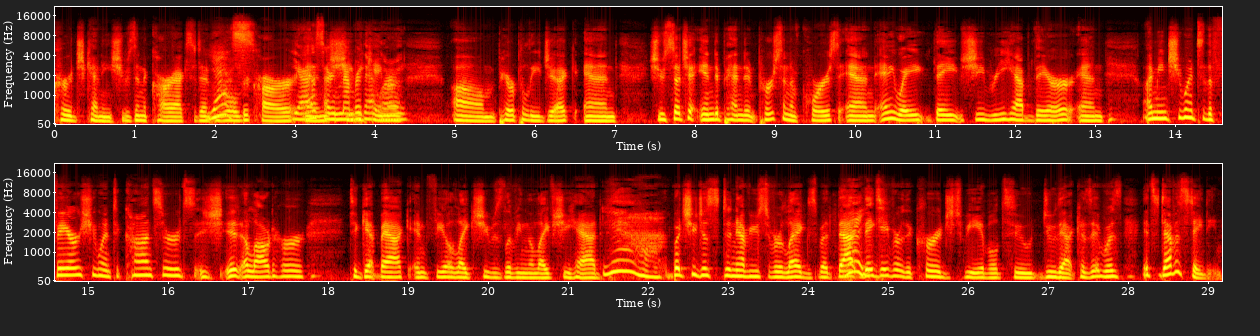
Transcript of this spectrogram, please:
Courage Kenny. She was in a car accident, Yes. rolled her car. Yes, and I remember she that, became Lori. a um, paraplegic. And she was such an independent person, of course. And anyway, they she rehabbed there. And I mean, she went to the fair, she went to concerts. It allowed her to get back and feel like she was living the life she had Yeah. but she just didn't have use of her legs but that they gave her the courage to be able to do that because it was it's devastating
